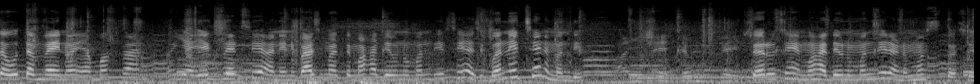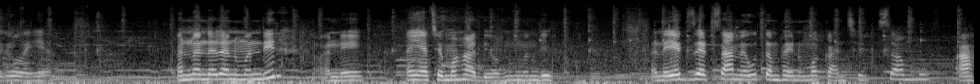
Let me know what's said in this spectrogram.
તો ઉત્તમભાઈનું અહીંયા મકાન અહીંયા એક્ઝેટ છે અને એની બાજુમાં તે મહાદેવનું મંદિર છે. હજી બને જ છે ને મંદિર? શરૂ છે. મહાદેવનું મંદિર અને મસ્ત છે. જો અહીંયા. હનુમાન દાદાનું મંદિર અને અહીંયા છે મહાદેવનું મંદિર. અને એક્ઝેક્ટ સામે ઉત્તમભાઈનું મકાન છે. સામુ. આ.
